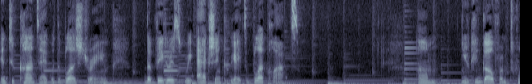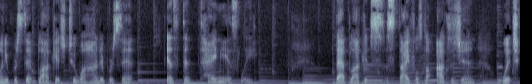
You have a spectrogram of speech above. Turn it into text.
into contact with the bloodstream, the vigorous reaction creates blood clots. Um, you can go from 20% blockage to 100% instantaneously. That blockage stifles the oxygen, which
